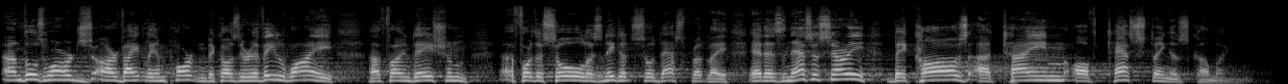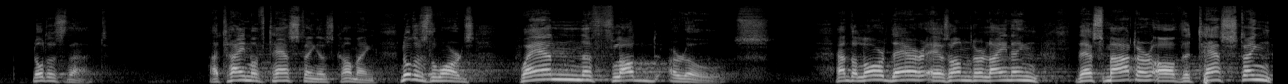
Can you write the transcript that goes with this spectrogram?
And those words are vitally important because they reveal why a foundation uh, for the soul is needed so desperately. It is necessary because a time of testing is coming. Notice that. A time of testing is coming. Notice the words, when the flood arose. And the Lord there is underlining this matter of the testing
